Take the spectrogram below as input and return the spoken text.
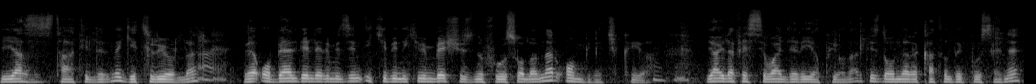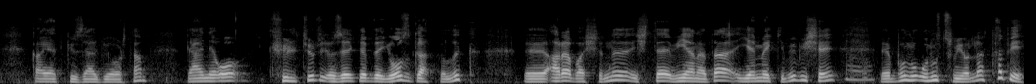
yaz tatillerine getiriyorlar. Ve o beldelerimizin 2000-2500 nüfusu olanlar 10 bine çıkıyor. Yayla festivalleri yapıyorlar. Biz de onlara katıldık bu sene. Gayet güzel bir ortam. Yani o kültür özellikle bir de Yozgatlılık e, arabaşını işte Viyana'da yemek gibi bir şey. E, bunu unutmuyorlar. Tabii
